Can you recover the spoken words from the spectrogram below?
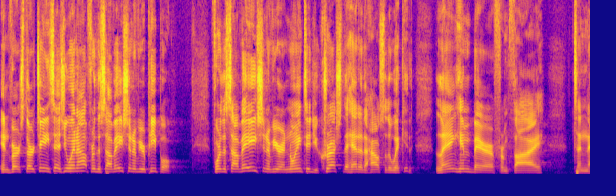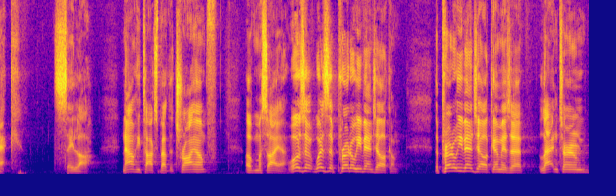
In verse 13, he says, You went out for the salvation of your people for the salvation of your anointed, you crushed the head of the house of the wicked, laying him bare from thigh to neck. Selah. Now he talks about the triumph of Messiah. What, was what is the proto evangelium? The proto evangelium is a Latin term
